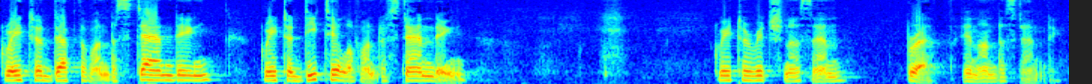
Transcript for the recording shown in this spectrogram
greater depth of understanding, greater detail of understanding, greater richness and breadth in understanding. ။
